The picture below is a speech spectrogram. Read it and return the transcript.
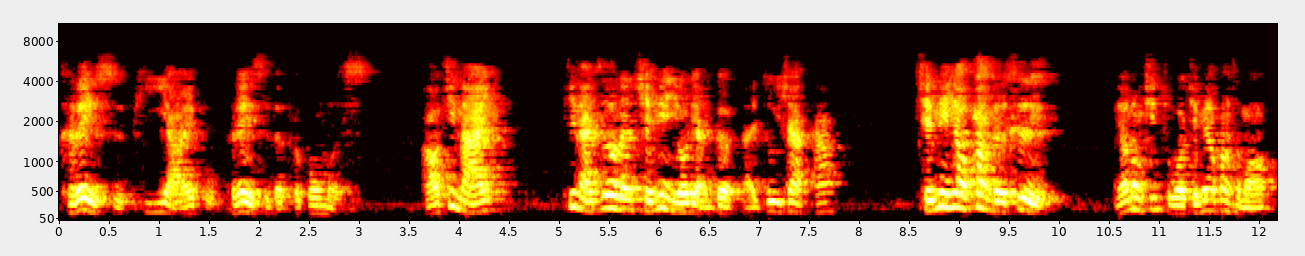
？Class P E F Class 的 performance，好进来，进来之后呢，前面有两个，来注意一下，它前面要放的是，你要弄清楚哦，前面要放什么？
